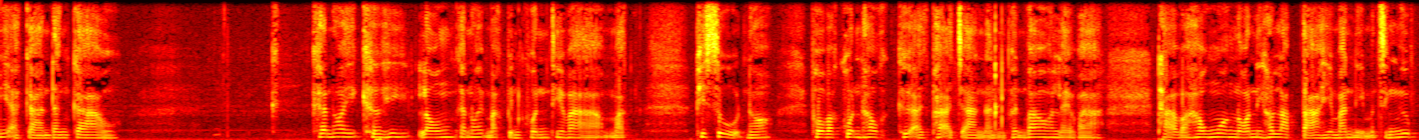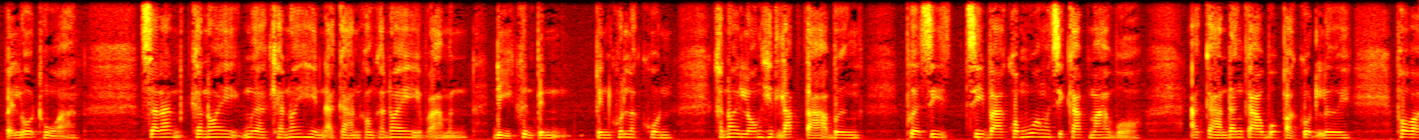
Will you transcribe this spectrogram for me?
มีอาการดังกล่าวขน้อยเคยร้องขน้อยมักเป็นคนที่ว่ามักพิสูจน์เนาะเพราะว่าคนเฮาคือพระอาจารย์นั้นเพิ่นว้าอะไรว่า ถ้าว่าเฮาง่วงนอนนี่เฮาหลับตาให้มันนี่ มันสิงึบไปโลดหัว ฉะนั้นขน้อยเมื่อขน้อยเห็นอาการของขน้อยว่ามันดีขึ้นเป็นเป็นคนละคนขน้อยลองเฮ็ดลับตาเบิงเพื่อสิสิบาความง่วงมันสิกลับมาบ่อาการดังกล่าวบ่ปรากฏเลย เพราะว่า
